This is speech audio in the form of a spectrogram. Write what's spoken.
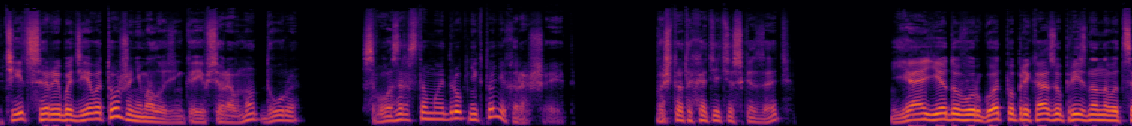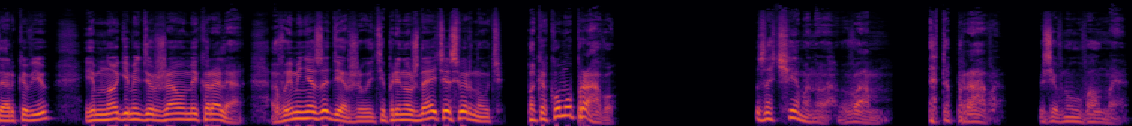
Птица, рыба-дева тоже не молоденькая и все равно дура. С возрастом, мой друг, никто не хорошеет. Вы что-то хотите сказать? Я еду в Ургот по приказу признанного церковью и многими державами короля. Вы меня задерживаете, принуждаете свернуть. По какому праву? Зачем оно вам, это право? — зевнул Валме.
